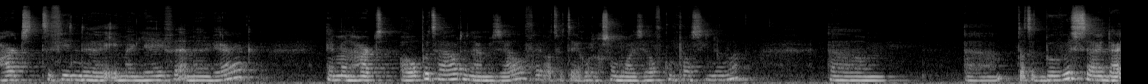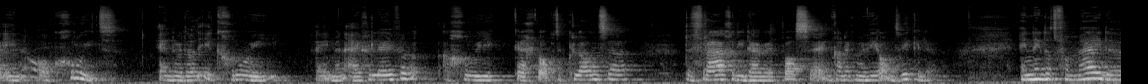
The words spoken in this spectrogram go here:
hart te vinden in mijn leven en mijn werk. En mijn hart open te houden naar mezelf, wat we tegenwoordig zo mooi zelfcompassie noemen. Um, dat het bewustzijn daarin ook groeit. En doordat ik groei in mijn eigen leven, groei, krijg ik ook de klanten, de vragen die daarbij passen en kan ik me weer ontwikkelen. En ik denk dat voor mij de,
